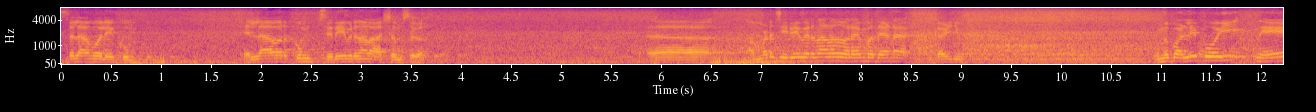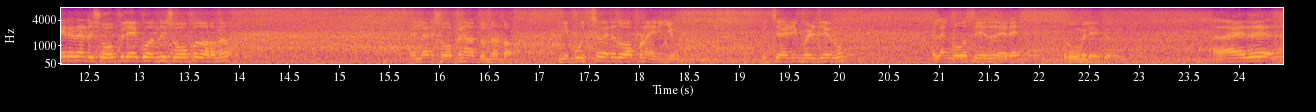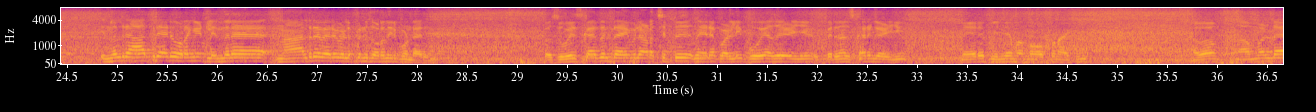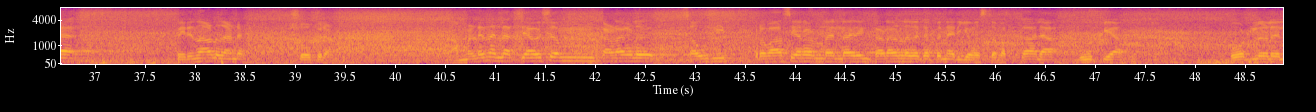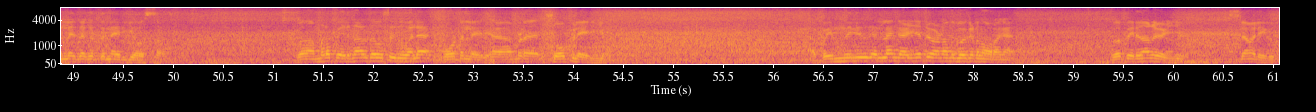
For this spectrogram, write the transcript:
അസ്സലാമു അലൈക്കും എല്ലാവർക്കും ചെറിയ പെരുന്നാൾ ആശംസകൾ. നമ്മുടെ ചെറിയ പെരുന്നാൾ എന്ന് പറയുമ്പോൾ തേണ്ട കഴിഞ്ഞു. ഒന്ന് പള്ളിയിൽ പോയി നേരെ തേണ്ട ഷോപ്പിലേക്ക് വന്ന് ഷോപ്പ് തുറന്ന്. എല്ലാവരും ഷോപ്പിനകത്തുണ്ട് കേട്ടോ. ഇനിയിപ്പോൾ ഉച്ച വരെ ഓപ്പൺ ആയിരിക്കും. ഉച്ച കഴിയുമ്പോഴത്തേക്കും എല്ലാം ക്ലോസ് ചെയ്ത് നേരെ റൂമിലേക്ക്. അതായത് ഇന്നലെ രാത്രി ആരും ഉറങ്ങിയിട്ടില്ല. ഇന്നലെ നാലര വരെ വെളുപ്പിന് തുറന്നിരിപ്പുണ്ടായിരുന്നു. ഇപ്പോൾ സുബഹിസ്കാരത്തിന്റെ ടൈമിൽ അടച്ചിട്ട് നേരെ പള്ളി പോയി അത് കഴിഞ്ഞ് പെരുന്നസ്കാരം കഴിഞ്ഞ് നേരെ പിന്നെയും വന്ന് ഓപ്പണാക്കി അപ്പം നമ്മളുടെ പെരുന്നാൾ വേണ്ട ഷോപ്പിലാണ്. നമ്മളുടെ നല്ല അത്യാവശ്യം കടകൾ സൗദി പ്രവാസികളുള്ള എല്ലാവരും കടകളിൽ ഇതൊക്കെ തന്നെ ആയിരിക്കും അവസ്ഥ. ബക്കാല ബൂക്കിയ ഹോട്ടലുകളെല്ലാം ഇതൊക്കെ തന്നെ ആയിരിക്കും അവസ്ഥ. അപ്പോൾ നമ്മുടെ പെരുന്നാൾ ദിവസം ഇതുപോലെ ഹോട്ടലിലായിരിക്കും നമ്മുടെ ഷോപ്പിലായിരിക്കും. അപ്പോൾ ഇന്നിനി ഇതെല്ലാം കഴിഞ്ഞിട്ട് വേണം ഒന്ന് പോയി കിടന്ന് ഉറങ്ങാൻ. അപ്പോൾ പെരുന്നാൾ കഴിഞ്ഞു. അസ്സാം വലൈക്കും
